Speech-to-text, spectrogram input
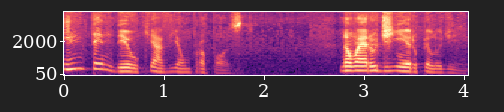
entendeu que havia um propósito não era o dinheiro pelo dinheiro.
